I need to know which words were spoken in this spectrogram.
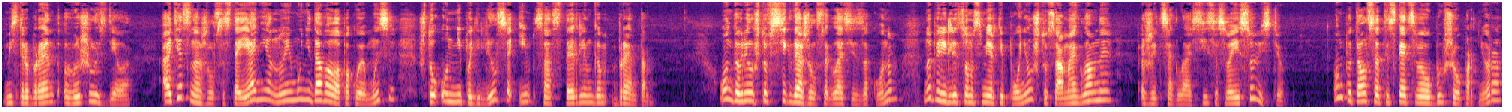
Мистер Брент вышел из дела. Отец нажил состояние, но ему не давала покоя мысль, что он не поделился им со Стерлингом Брентом. Он говорил, что всегда жил в согласии с законом, но перед лицом смерти понял, что самое главное – жить в согласии со своей совестью. Он пытался отыскать своего бывшего партнера,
